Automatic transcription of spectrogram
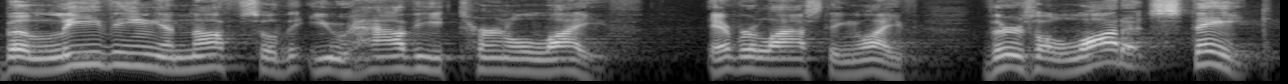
believing enough so that you have eternal life, everlasting life. There's a lot at stake.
